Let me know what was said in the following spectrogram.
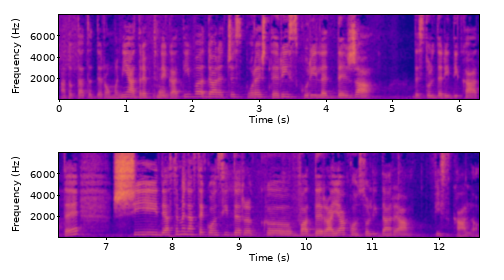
adoptată de România drept negativă, deoarece sporește riscurile deja destul de ridicate și de asemenea se consideră că va deraia consolidarea fiscală.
